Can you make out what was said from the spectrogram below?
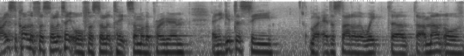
I used to kind of facilitate or facilitate some of the program, and you get to see like at the start of the week the the amount of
